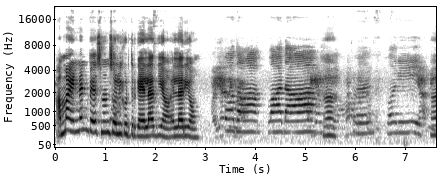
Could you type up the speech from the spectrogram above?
அம்மா என்னன்னு பேசணும்னு சொல்லி கொடுத்துருக்கேன் எல்லாத்தையும் எல்லாரையும். வாடா ஆ.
